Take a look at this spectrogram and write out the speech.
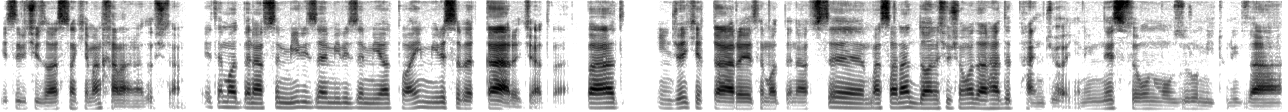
یه سری چیزا هستن که من خبر نداشتم. اعتماد به نفس میریزه میریزه میاد پایین می‌رسه به قعر جدول. بعد اینجایی که قرار اعتماد به نفسه مثلا دانش شما در حد 50 یعنی نصف اون موضوع رو می‌تونید. و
